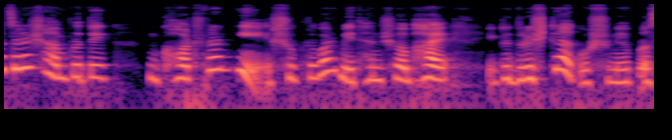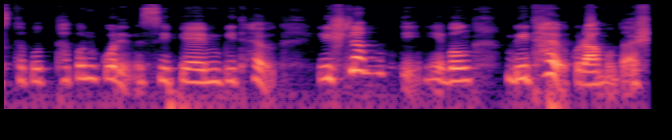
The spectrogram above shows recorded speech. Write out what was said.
বাজারে সাম্প্রতিক ঘটনা নিয়ে শুক্রবার বিধানসভায় একটি দৃষ্টি আকর্ষণীয় প্রস্তাব উত্থাপন করেন সিপিআইএম বিধায়ক ইসলাম উদ্দিন এবং বিধায়ক রামু দাস।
